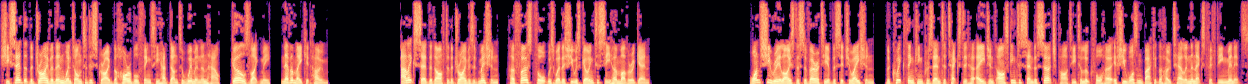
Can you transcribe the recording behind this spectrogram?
She said that the driver then went on to describe the horrible things he had done to women and how, girls like me, never make it home. Alex said that after the driver's admission, her first thought was whether she was going to see her mother again. Once she realized the severity of the situation, the quick-thinking presenter texted her agent asking to send a search party to look for her if she wasn't back at the hotel in the next 15 minutes.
